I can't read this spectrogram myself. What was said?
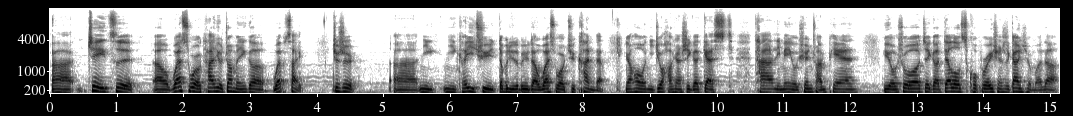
啊、这一次呃 Westworld 它有专门一个 website，就是呃你你可以去 www 的 Westworld 去看的，然后你就好像是一个 guest，它里面有宣传片，有说这个 Delos Corporation 是干什么的，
